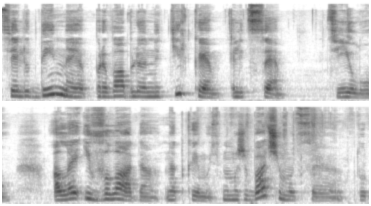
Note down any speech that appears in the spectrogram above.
Ця людина приваблює не тільки ліце, тіло, але і влада над кимось. Ну, ми ж бачимо це тут.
